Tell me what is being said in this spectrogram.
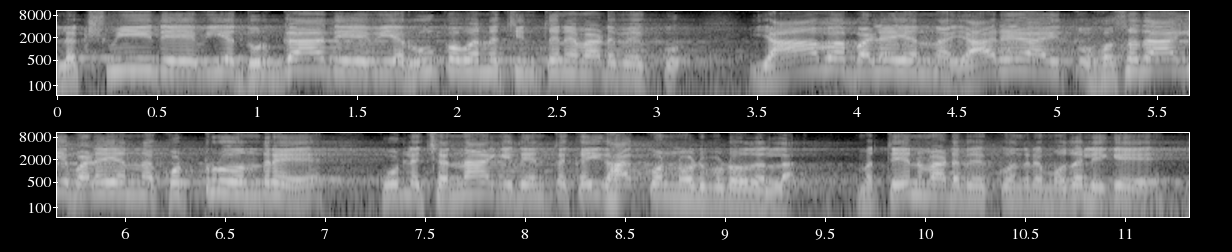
ಲಕ್ಷ್ಮೀದೇವಿಯ, ದುರ್ಗಾದೇವಿಯ ರೂಪವನ್ನು ಚಿಂತನೆ ಮಾಡಬೇಕು. ಯಾವ ಬಳೆಯನ್ನು, ಯಾರೇ ಆಯಿತು ಹೊಸದಾಗಿ ಬಳೆಯನ್ನು ಕೊಟ್ಟರು ಅಂದರೆ ಕೂಡಲೇ ಚೆನ್ನಾಗಿದೆ ಅಂತ ಕೈಗೆ ಹಾಕ್ಕೊಂಡು ನೋಡಿಬಿಡೋದಲ್ಲ. ಮತ್ತೇನು ಮಾಡಬೇಕು ಅಂದರೆ ಮೊದಲಿಗೆ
